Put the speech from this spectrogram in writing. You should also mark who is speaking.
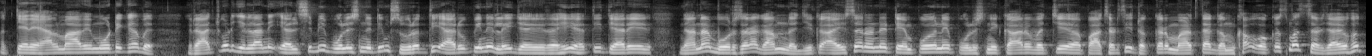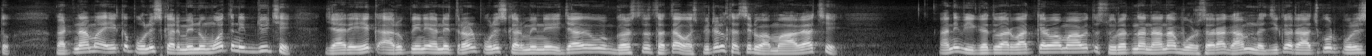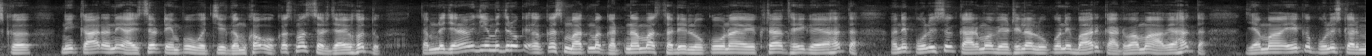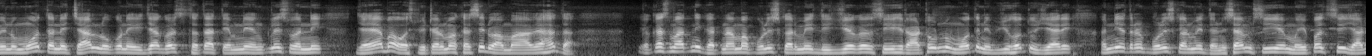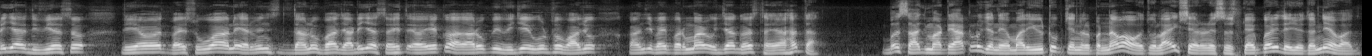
Speaker 1: અત્યારે હાલમાં આવી મોટી ખબર. રાજકોટ જિલ્લાની એલસીબી પોલીસની ટીમ સુરતથી આરોપીને લઈ જઈ રહી હતી ત્યારે નાના બોરસરા ગામ નજીક આઈસર અને ટેમ્પોને પોલીસની કાર વચ્ચે પાછળથી ટક્કર મારતા ગમખાવ અકસ્માત સર્જાયો હતો. ઘટનામાં એક પોલીસ કર્મીનું મોત નીપજ્યું છે. જ્યારે એક આરોપીને અને ત્રણ પોલીસ કર્મીને ઇજાગ્રસ્ત થતાં હોસ્પિટલ ખસેડવામાં આવ્યા છે. આની વિગતવાર વાત કરવામાં આવે તો સુરતના નાના બોરસરા ગામ નજીક રાજકોટ પોલીસની કાર અને આઈસર ટેમ્પો વચ્ચે ગમખાવ અકસ્માત સર્જાયો હતો. તમને જણાવી દઈએ મિત્રો કે અકસ્માતમાં ઘટનામાં સ્થળે લોકોના એકઠા થઈ ગયા હતા અને પોલીસ કારમાં બેઠેલા લોકોને બહાર કાઢવામાં આવ્યા હતા. જેમાં એક પોલીસ કર્મીનું મોત અને ચાર લોકોને ઈજાગ્રસ્ત થતાં તેમને અંકલેશ્વરની જયાબા હોસ્પિટલમાં ખસેડવામાં આવ્યા હતા. અકસ્માતની ઘટનામાં પોલીસકર્મી દિવ્યસિંહ રાઠોડનું મોત નીપજ્યું હતું જ્યારે અન્ય ત્રણ પોલીસકર્મી ઘનશ્યામસિંહ મહિપતસિંહ જાડેજા, દિવ્યાંશ દેવાવતભાઈ સુવા અને અરવિંદ દાનુભા જાડેજા સહિત એક આરોપી વિજય ઉર્ફ વાજો કાંજીભાઈ પરમાર ઇજાગ્રસ્ત થયા હતા. બસ આજ માટે આટલું જ અને અમારી યુટ્યુબ ચેનલ પર નવા હોય તો લાઇક શેર અને સબસ્ક્રાઈબ કરી દેજો. ધન્યવાદ.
